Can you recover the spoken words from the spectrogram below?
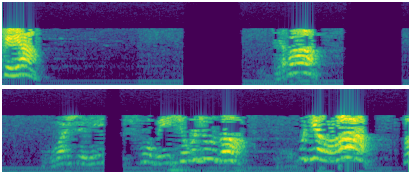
谁呀？爹妈，我是你父辈小舅子胡江啊啊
